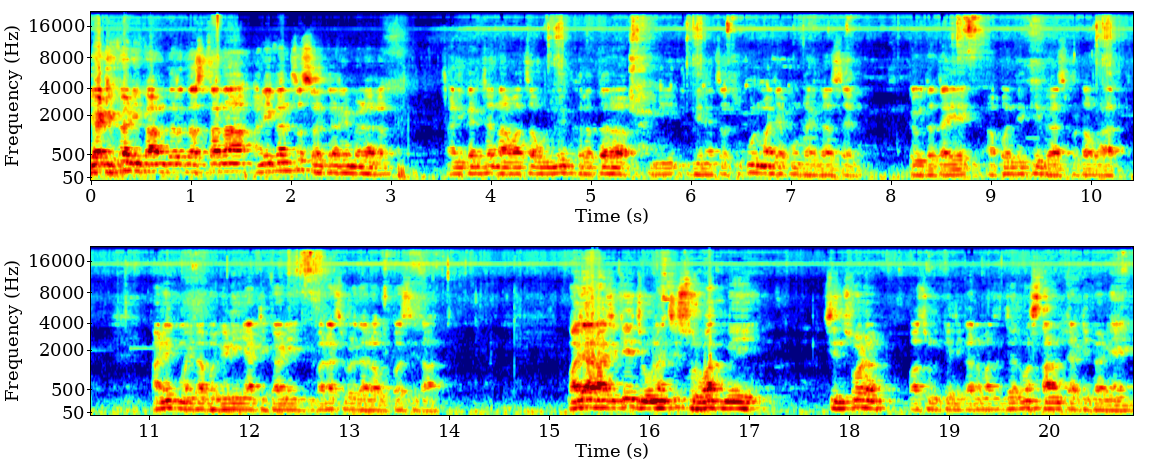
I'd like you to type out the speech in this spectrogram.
या ठिकाणी काम करत असताना अनेकांचं सहकार्य मिळालं. अनेकांच्या नावाचा उल्लेख खरं तर मी घेण्याचा चुकून माझ्याकडून राहिला असेल. कविताताई आपण देखील व्यासपीठावर आहात. अनेक महिला भगिनी या ठिकाणी बऱ्याच वेळ झाला उपस्थित आहात. माझ्या राजकीय जीवनाची सुरुवात मी चिंचवडपासून केली कारण माझं जन्मस्थान त्या ठिकाणी आहे.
